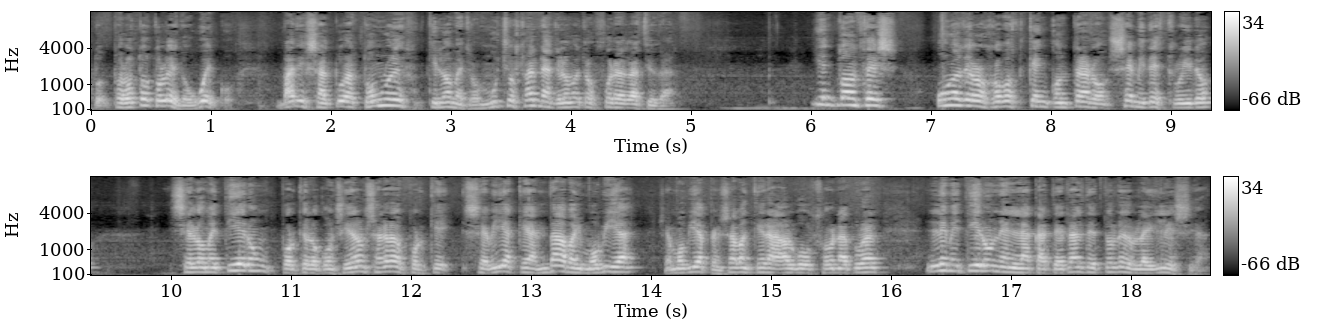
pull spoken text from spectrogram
por todo Toledo, hueco, varias alturas, túneles kilómetros, muchos salen a kilómetros fuera de la ciudad. Y entonces uno de los robots que encontraron semidestruido se lo metieron porque lo consideraron sagrado, porque se veía que andaba y movía, se movía, pensaban que era algo sobrenatural, le metieron en la Catedral de Toledo, la iglesia.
